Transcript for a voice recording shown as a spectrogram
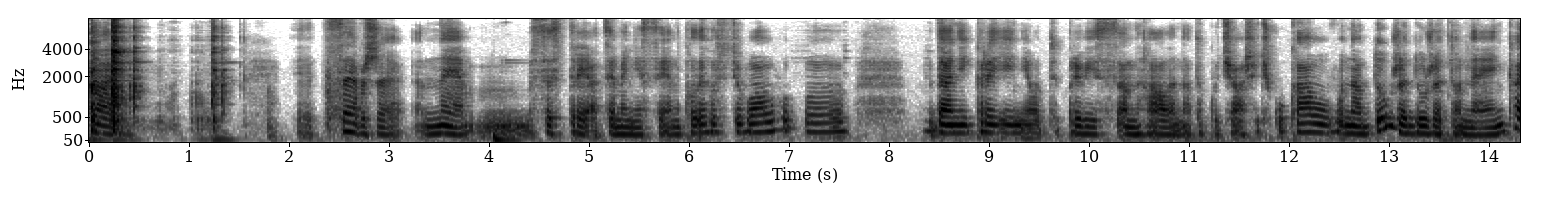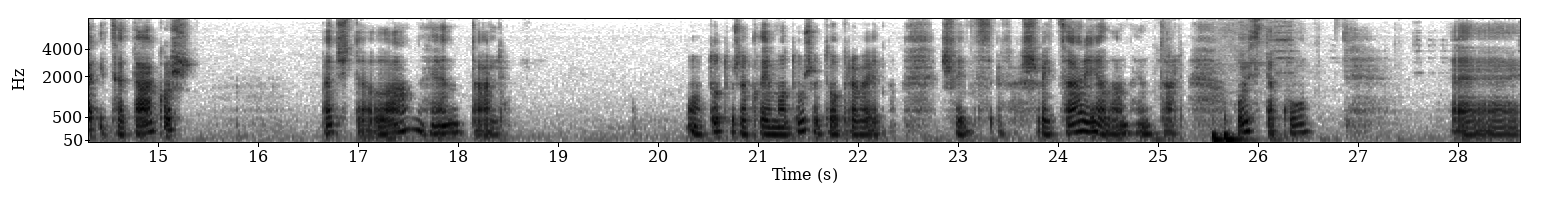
Далі. Е, Це вже не сестри, а це мені син, коли гостював е, в даній країні. От привіз з Ангалена таку чашечку каву. Вона дуже-дуже тоненька, і це також Бачите, Лангенталь. О, тут уже клеймо дуже добре видно. Швейц... Швейцарія Лангенталь. Ось таку е...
